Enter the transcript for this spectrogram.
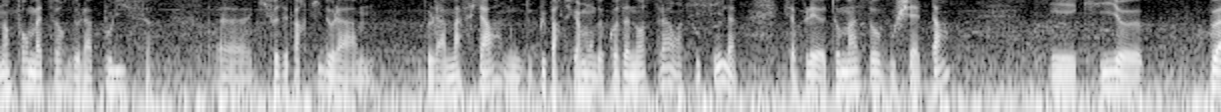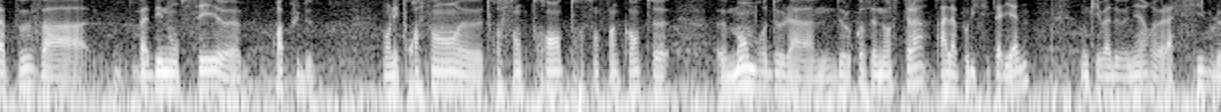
informateur de la police qui faisait partie de la, mafia, donc de, plus particulièrement de Cosa Nostra en Sicile, qui s'appelait Tommaso Buscetta et qui euh, peu à peu va, dénoncer, euh, je crois, plus de dans les 300, 330, 350 membres de la de Cosa Nostra à la police italienne. Donc il va devenir euh, la cible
